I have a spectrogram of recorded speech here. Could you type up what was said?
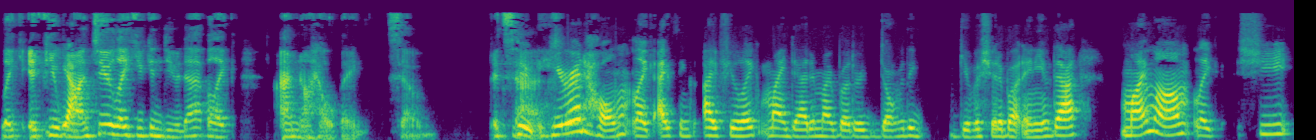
Like if you Yeah, want to, like you can do that, but like I'm not helping. So it's dude, here at home, like I think I feel like my dad and my brother don't really give a shit about any of that. My mom, like she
